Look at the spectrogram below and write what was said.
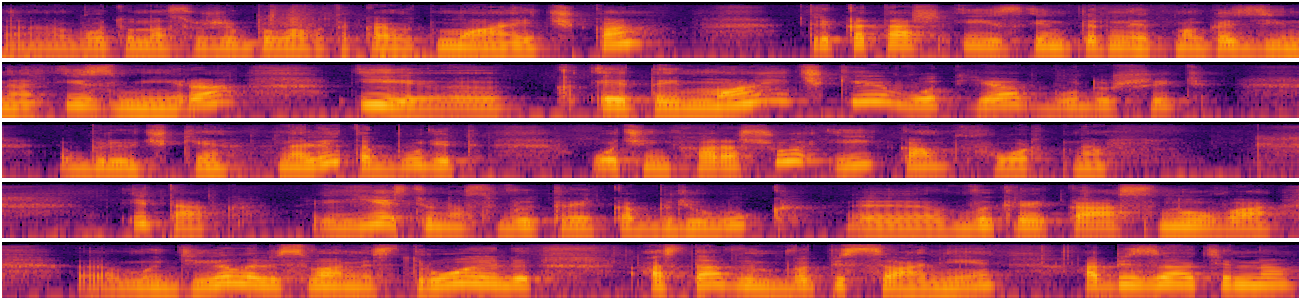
Э, вот у нас уже была вот такая вот маечка. Трикотаж из интернет-магазина из мира. И э, к этой маечке вот я буду шить брючки. На лето будет очень хорошо и комфортно. Итак, есть у нас выкройка брюк, э, выкройка основа э, мы делали с вами, строили. Оставим в описании обязательно.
